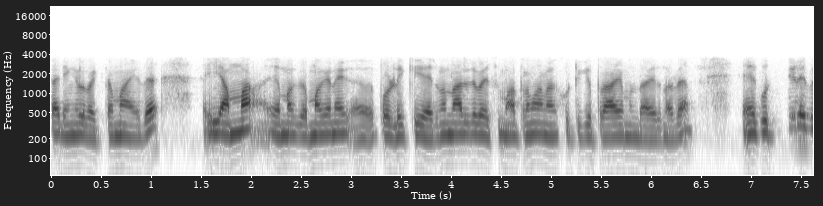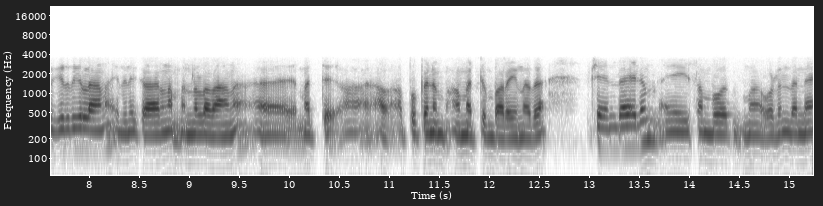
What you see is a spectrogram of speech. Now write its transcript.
കാര്യങ്ങൾ വ്യക്തമായത്. ഈ അമ്മ മകനെ പൊള്ളിക്കുകയായിരുന്നു. നാലര വയസ്സ് മാത്രമാണ് കുട്ടിക്ക് പ്രായമുണ്ടായിരുന്നത്. കുട്ടിയുടെ വികൃതികളാണ് ഇതിന് കാരണം എന്നുള്ളതാണ് മറ്റ് അപ്പൂപ്പനും മറ്റും പറയുന്നത്. പക്ഷെ എന്തായാലും ഈ സംഭവം ഉടൻ തന്നെ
